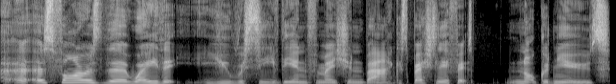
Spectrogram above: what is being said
as far as the way that you receive the information back, especially if it's not good news,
